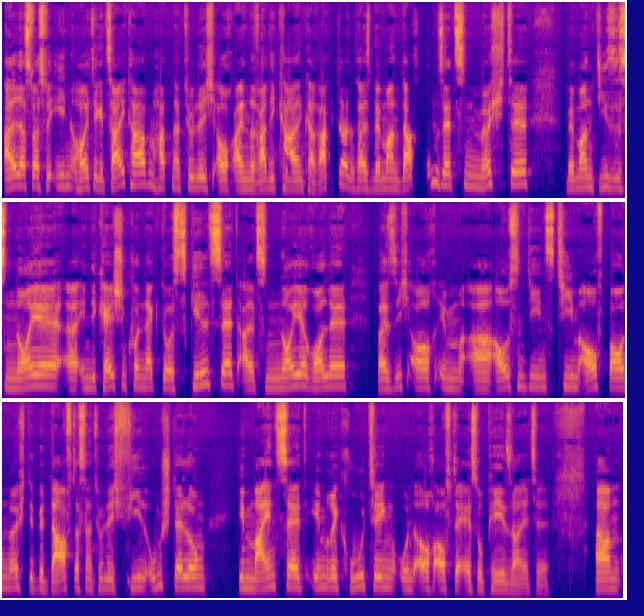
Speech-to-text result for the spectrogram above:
all das, was wir Ihnen heute gezeigt haben, hat natürlich auch einen radikalen Charakter. Das heißt, wenn man das umsetzen möchte, wenn man dieses neue äh, Indication Connector Skillset als neue Rolle bei sich auch im äh, Außendienst-Team aufbauen möchte, bedarf das natürlich viel Umstellung im Mindset, im Recruiting und auch auf der SOP-Seite. Ähm,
